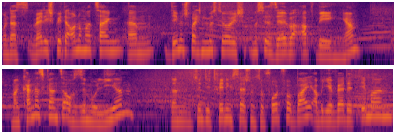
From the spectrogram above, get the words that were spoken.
Und das werde ich später auch nochmal zeigen. Ähm, dementsprechend müsst ihr euch müsst ihr selber abwägen, ja. Man kann das Ganze auch simulieren. Dann sind die Trainingssessions sofort vorbei. Aber ihr werdet immer ein,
